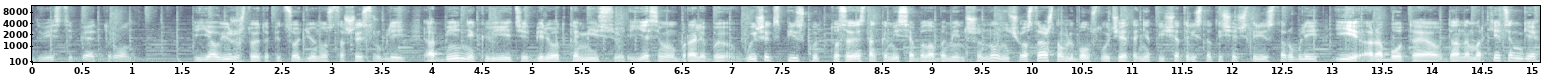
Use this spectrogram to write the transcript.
205 трон и я увижу, что это 596 рублей. Обменник, видите, берет комиссию. Если мы брали бы выше к списку, то, соответственно, комиссия была бы меньше. Но ничего страшного, в любом случае это не 1300-1400 рублей. И работая в данном маркетинге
